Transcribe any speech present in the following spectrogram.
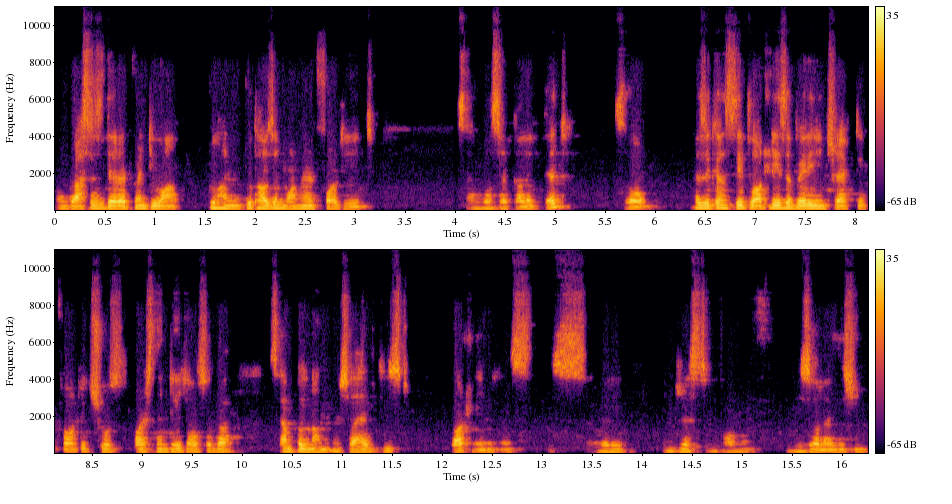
From grasses there are 21, 2,148 samples are collected. So as you can see, Plotly is a very interactive plot. It shows percentage, also the sample number. So I have used Plotly because it's a very interesting form of visualization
